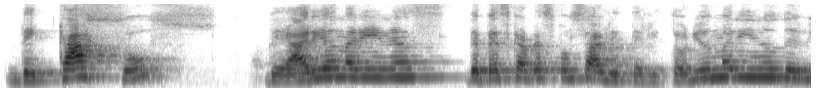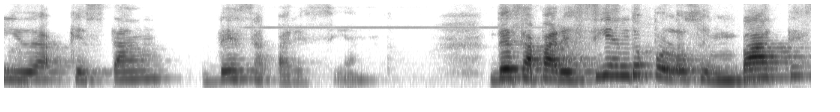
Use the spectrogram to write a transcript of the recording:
de casos de áreas marinas de pesca responsable y territorios marinos de vida que están desapareciendo. Desapareciendo por los embates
